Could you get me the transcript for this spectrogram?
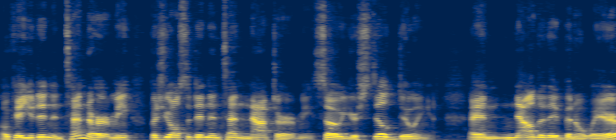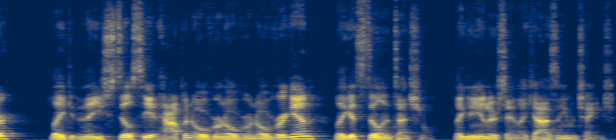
okay, you didn't intend to hurt me, but you also didn't intend not to hurt me. So you're still doing it. And now that they've been aware, like, and then you still see it happen over and over and over again, like it's still intentional. Like you understand, like it hasn't even changed.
